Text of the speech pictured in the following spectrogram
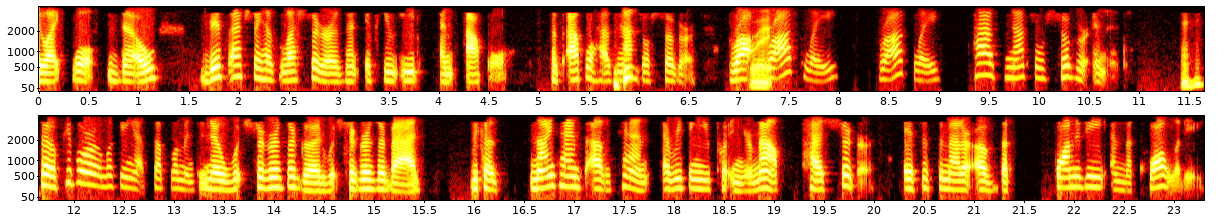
be like, "Well, no." This actually has less sugar than if you eat an apple, because apple has natural sugar. Bro- Right. Broccoli, broccoli has natural sugar in it. Mhm. So people are looking at supplements to know which sugars are good, which sugars are bad, because nine times out of ten, everything you put in your mouth has sugar. It's just a matter of the quantity and the quality.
